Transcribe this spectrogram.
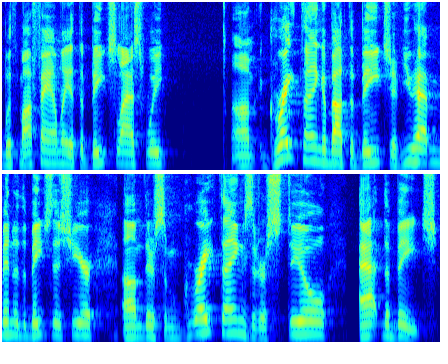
with my family at the beach last week. Um, great thing about the beach, if you haven't been to the beach this year, um, there's some great things that are still at the beach.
